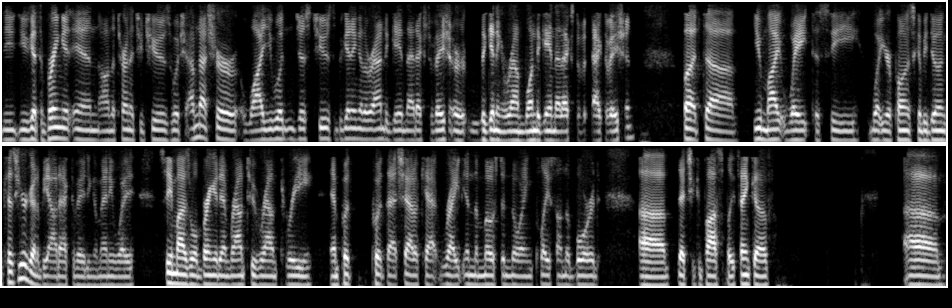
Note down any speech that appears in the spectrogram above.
you, you get to bring it in on the turn that you choose, which I'm not sure why you wouldn't just choose the beginning of the round to gain that activation or beginning of round one to gain that activation. But uh, you might wait to see what your opponent's going to be doing because you're going to be out activating them anyway. So you might as well bring it in round two, round three, and put put that shadow cat right in the most annoying place on the board uh, that you can possibly think of. Um,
